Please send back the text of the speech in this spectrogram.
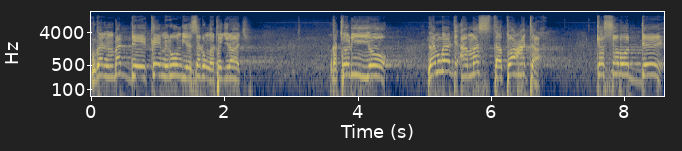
mugani mbaddeeko emirundi esatu nga togiraki nga toliiyo. Namugamba nti amastataata tosobodde.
